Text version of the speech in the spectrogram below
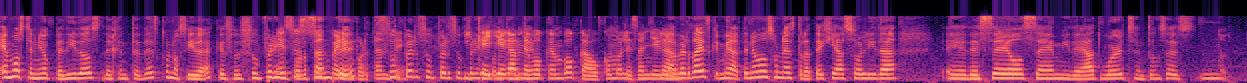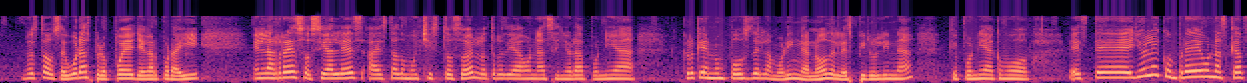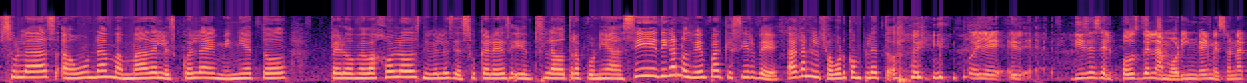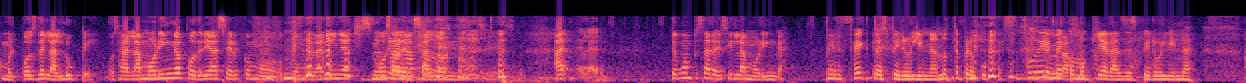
hemos tenido pedidos de gente desconocida, que eso es súper importante. súper importante. Súper, súper, súper Y que llegan de importante. boca en boca, ¿o cómo les han llegado? La verdad es que, mira, tenemos una estrategia sólida eh, de SEO, SEM y de AdWords, entonces no, no he estado seguras, pero puede llegar por ahí. En las redes sociales ha estado muy chistoso. El otro día una señora ponía, creo que en un post de la moringa, ¿no? De la espirulina, que ponía como, este, yo le compré unas cápsulas a una mamá de la escuela de mi nieto, pero me bajó los niveles de azúcares y entonces la otra ponía, sí, díganos bien para qué sirve, hagan el favor completo. Oye, el- dices el post de la moringa y me suena como el post de la Lupe. O sea, la moringa podría ser como, como la niña chismosa del salón, ¿no? Sí, Ah, te voy a empezar a decir la moringa. Perfecto, espirulina, no te preocupes. Tú dime como quieras, espirulina.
